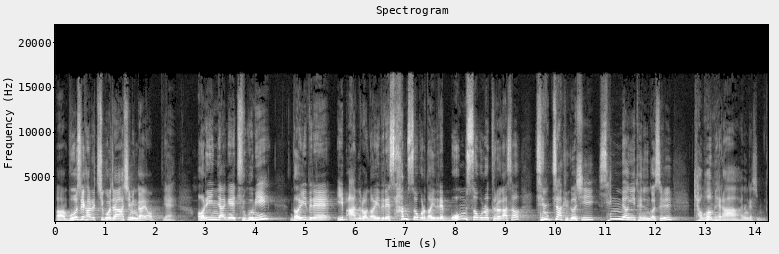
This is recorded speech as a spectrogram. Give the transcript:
어, 무엇을 가르치고자 하심인가요? 예, 어린 양의 죽음이 너희들의 입 안으로 너희들의 삶 속으로 너희들의 몸 속으로 들어가서 진짜 그것이 생명이 되는 것을 경험해라 하는 것입니다.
